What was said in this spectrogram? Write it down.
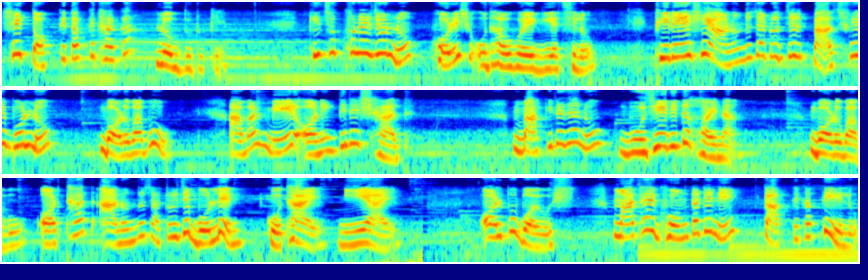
সেই তককে তককে থাকা লোক দুটোকে। কিছুক্ষণের জন্য হরিশ উধাও হয়ে গিয়েছিল। ফিরে এসে আনন্দ চাটুর্যের পা হয়ে বলল, বড়বাবু, আমার মেয়ের অনেক দিনের স্বাদ। বাকিটা যেন বুঝিয়ে দিতে হয় না। বড়বাবু, অর্থাৎ আনন্দ চাটুর্যে বললেন, কোথায়? নিয়ে আয়। অল্প বয়স, মাথায় ঘোমটা টেনে কাঁপতে কাঁপতে এলো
